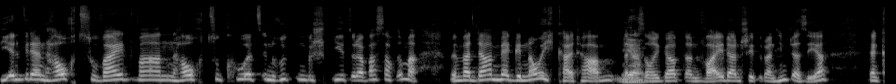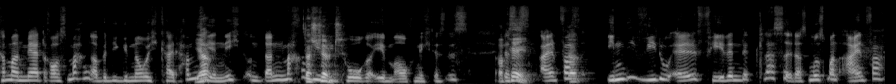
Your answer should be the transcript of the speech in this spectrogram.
die entweder ein Hauch zu weit waren, ein Hauch zu kurz in den Rücken gespielt oder was auch immer. Wenn wir da mehr Genauigkeit haben, dann ja. ist auch egal, ob dann Weidand steht oder ein Hinterseher, dann kann man mehr draus machen, aber die Genauigkeit haben ja, wir nicht und dann machen wir die Tore eben auch nicht. Das ist, okay. das ist einfach das individuell fehlende Klasse. Das muss man einfach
